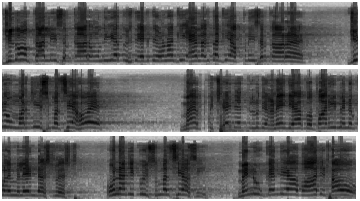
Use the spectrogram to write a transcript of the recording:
ਜਦੋਂ ਅਕਾਲੀ ਸਰਕਾਰ ਆਉਂਦੀ ਹੈ ਤੁਸੀਂ ਦੇਖਦੇ ਹੋ ਨਾ ਕਿ ਐ ਲੱਗਦਾ ਕਿ ਆਪਣੀ ਸਰਕਾਰ ਹੈ ਜਿਹਨੂੰ ਮਰਜ਼ੀ ਸਮੱਸਿਆ ਹੋਏ ਮੈਂ ਪਿੱਛੇ ਜੇ ਲੁਧਿਆਣੇ ਗਿਆ, ਵਪਾਰੀ ਮੇਰੇ ਕੋਲੇ ਮਿਲੇ ਇੰਡਸਟਰੀਲਿਸਟ ਉਹਨਾਂ ਦੀ ਕੋਈ ਸਮੱਸਿਆ ਸੀ। ਮੈਨੂੰ ਕਹਿੰਦੇ ਆ ਆਵਾਜ਼ ਉਠਾਓ।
